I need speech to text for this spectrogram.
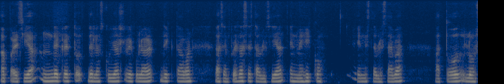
aparecía un decreto de las cuyas regular dictaban las empresas se establecían en México en establecía a todos los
